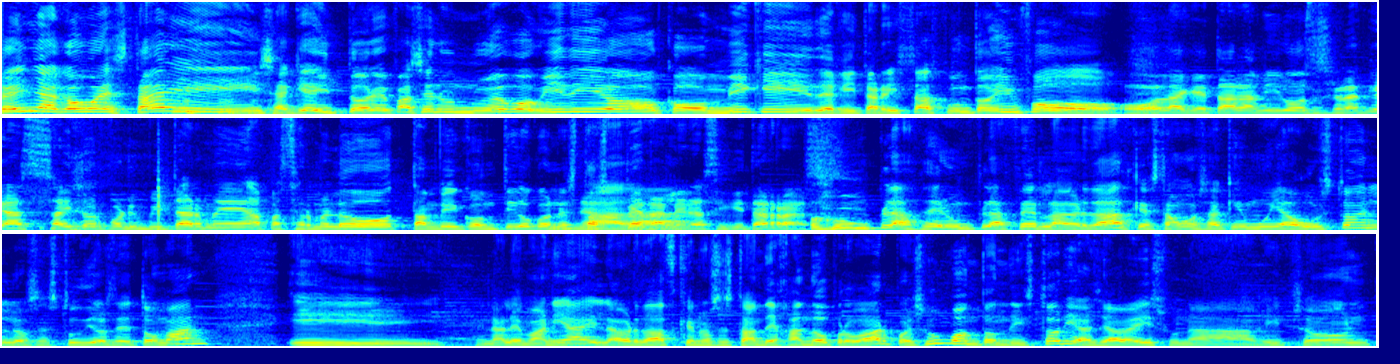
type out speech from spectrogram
Peña, ¿cómo estáis? Aquí hay Torepas en un nuevo vídeo con Miki de guitarristas.info. Hola, ¿qué tal amigos? Gracias Saitor por invitarme a pasármelo también contigo con estas Nada. pedaleras y guitarras. Un placer, un placer, la verdad, que estamos aquí muy a gusto en los estudios de Toman y en Alemania y la verdad que nos están dejando probar pues un montón de historias, ya veis, una Gibson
